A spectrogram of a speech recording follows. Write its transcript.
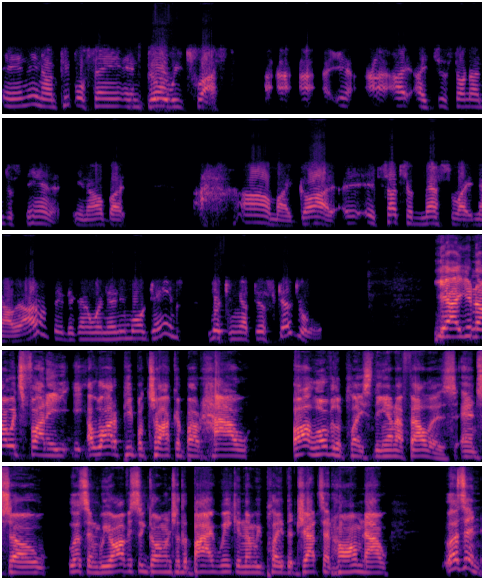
and you know, and people saying "And Bill we trust." I, I, I, you know, I, I just don't understand it, you know. But ah, oh my God, it's such a mess right now. I don't think they're going to win any more games looking at their schedule. Yeah, you know, it's funny. A lot of people talk about how all over the place the NFL is. And so, listen, we obviously go into the bye week and then we play the Jets at home. Now, listen,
